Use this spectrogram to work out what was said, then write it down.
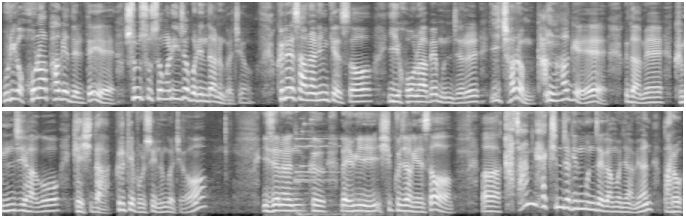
우리가 혼합하게 될 때에 순수성을 잊어버린다는 거죠. 그래서 하나님께서 이 혼합의 문제를 이처럼 강하게 그 다음에 금지하고 계시다. 그렇게 볼 수 있는 거죠. 이제는 그 레위기 19장에서 어, 가장 핵심적인 문제가 뭐냐면 바로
